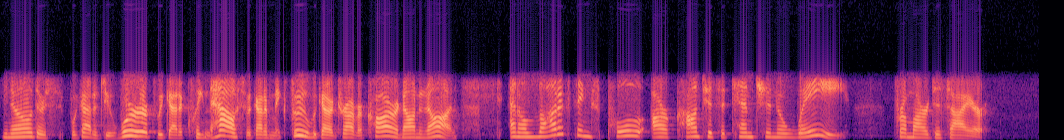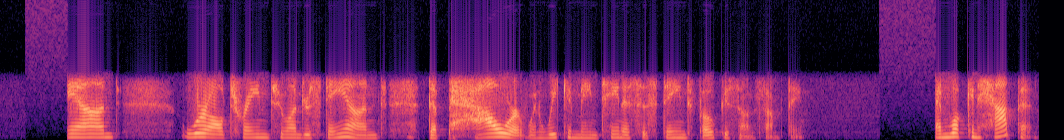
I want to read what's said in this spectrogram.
You know, there's we got to do work, we got to clean the house, we got to make food, we got to drive a car, and on and on. And a lot of things pull our conscious attention away from our desire. And we're all trained to understand the power when we can maintain a sustained focus on something. And what can happen?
